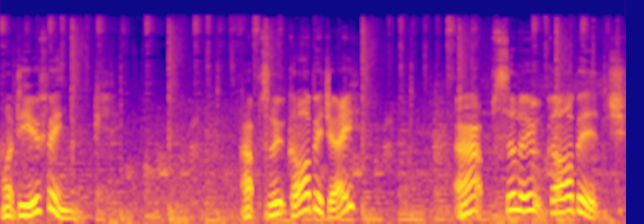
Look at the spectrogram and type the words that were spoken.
What do you think? Absolute garbage, eh? Absolute garbage.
